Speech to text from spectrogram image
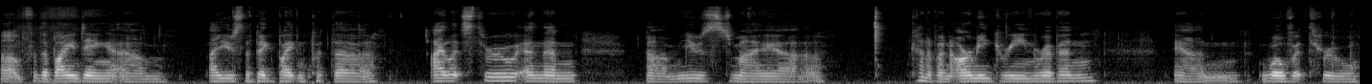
um, for the binding, um, I used the big bite and put the eyelets through and then um, used my uh, kind of an army green ribbon and wove it through.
